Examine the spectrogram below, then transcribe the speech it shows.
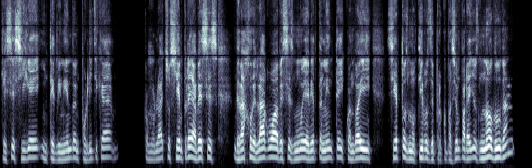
que se sigue interviniendo en política como lo ha hecho siempre, a veces debajo del agua, a veces muy abiertamente, y cuando hay ciertos motivos de preocupación para ellos, no dudan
